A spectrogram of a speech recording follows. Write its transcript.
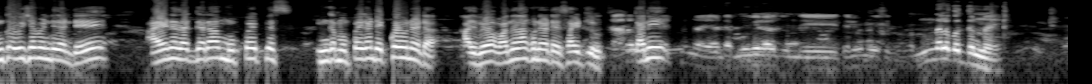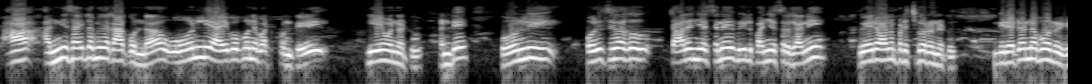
ఇంకో విషయం ఏంటిదంటే ఆయన దగ్గర ముప్పై ప్లస్ ఇంకా ముప్పై కంటే ఎక్కువ ఉన్నాయట. అది వంద దాకా ఉన్నాయట సైట్లు కానీ వందల కొద్ది ఉన్నాయి. ఆ అన్ని సైట్ల మీద కాకుండా ఓన్లీ ఐబాబుని పట్టుకుంటే ఏమన్నట్టు? అంటే ఓన్లీ పోలీసులకు ఛాలెంజ్ చేస్తేనే వీళ్ళు పనిచేస్తారు కానీ వేరే వాళ్ళని పట్టించుకోరు అన్నట్టు. మీరు ఎటన్నా పోండి.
